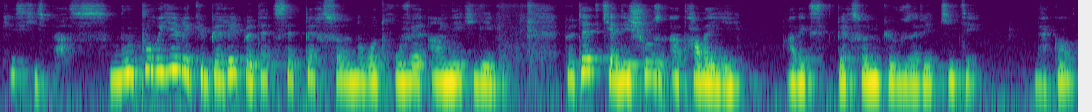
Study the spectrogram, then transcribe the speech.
Qu'est-ce qui se passe? Vous pourriez récupérer peut-être cette personne, retrouver un équilibre. Peut-être qu'il y a des choses à travailler avec cette personne que vous avez quittée. D'accord?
